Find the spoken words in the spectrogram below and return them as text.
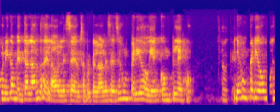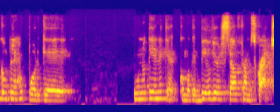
únicamente hablando de la adolescencia, porque la adolescencia es un periodo bien complejo. Y es un periodo muy complejo porque uno tiene que como que build yourself from scratch.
